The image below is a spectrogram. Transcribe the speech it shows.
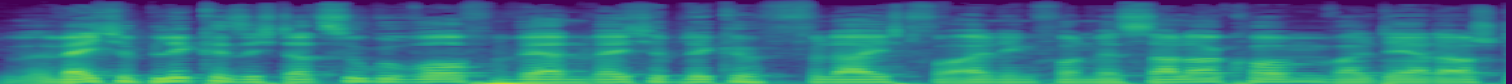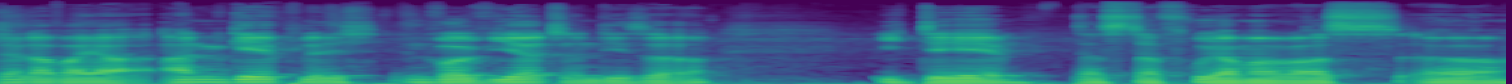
welche Blicke sich dazu geworfen werden, welche Blicke vielleicht vor allen Dingen von Messala kommen, weil der Darsteller war ja angeblich involviert in diese Idee, dass da früher mal was äh,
